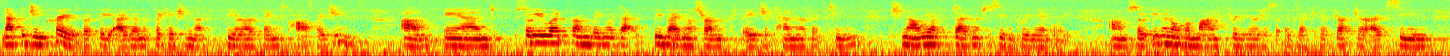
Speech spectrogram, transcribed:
not the gene craze, but the identification that there are things caused by genes. Um, and so you went from being, di being diagnosed around the age of 10 or 15 to now we have diagnosis even prenatally. Um, so even over my three years as executive director, I've seen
